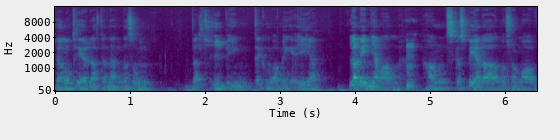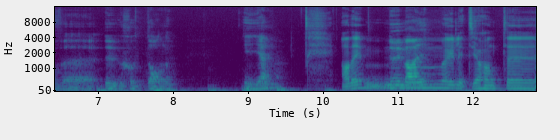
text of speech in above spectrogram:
jag noterade att den enda som väl typ inte kommer vara med är Lamin Jamal. Mm. Han ska spela någon form av uh, U17 EM. Ja, det är nu i maj. möjligt. Jag har inte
